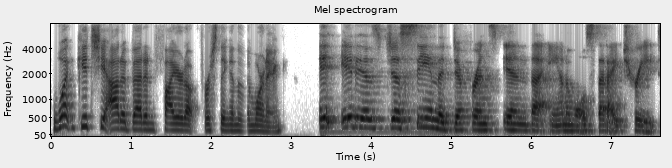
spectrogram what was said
what gets you out of bed and fired up first thing in the morning it, it is just seeing the difference in the animals that i treat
